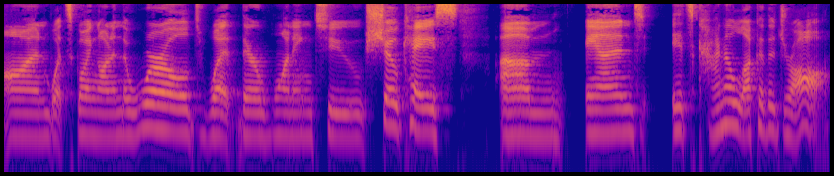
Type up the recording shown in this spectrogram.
on what's going on in the world what they're wanting to showcase um and it's kind of luck of the draw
